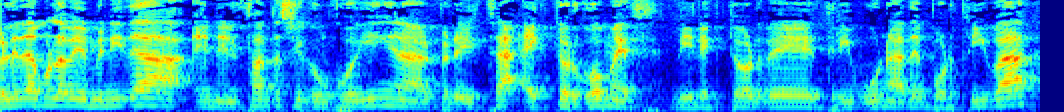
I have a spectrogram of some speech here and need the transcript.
Hoy le damos la bienvenida en el Fantasy con al periodista Héctor Gómez, director de Tribuna Deportiva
